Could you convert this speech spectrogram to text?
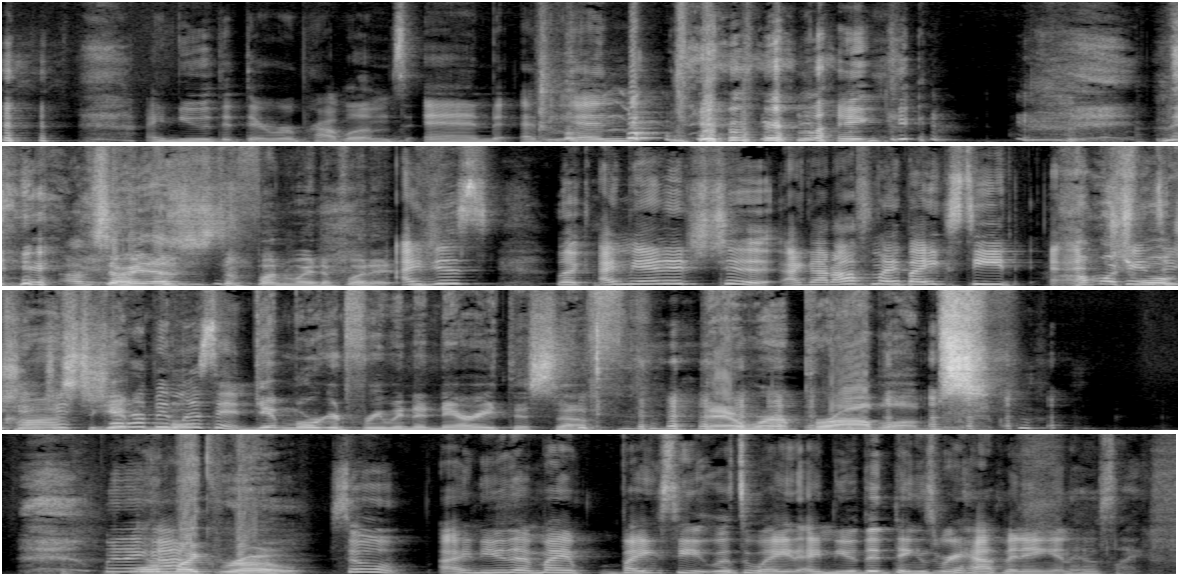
I knew that there were problems, and at the end, there were like. I'm sorry, that's just a fun way to put it. I just Look, I managed to. I got off my bike seat. How at much will it cost Just to shut get up and Mo- listen. get Morgan Freeman to narrate this stuff? there were problems. When I or got- Mike Rowe. So I knew that my bike seat was white. I knew that things were happening, and I was like, F-.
